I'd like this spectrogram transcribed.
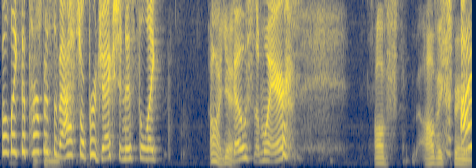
But like the purpose of astral projection is to like Oh yeah. go somewhere. I've I've experienced. I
